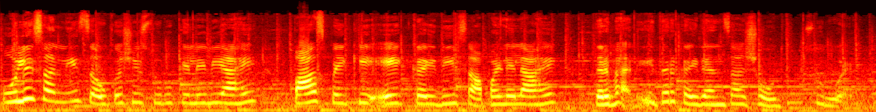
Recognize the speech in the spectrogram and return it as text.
पोलिसांनी चौकशी सुरू केलेली आहे. पाच पैकी एक कैदी सापडलेला आहे. दरम्यान इतर कैद्यांचा शोध सुरू आहे.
